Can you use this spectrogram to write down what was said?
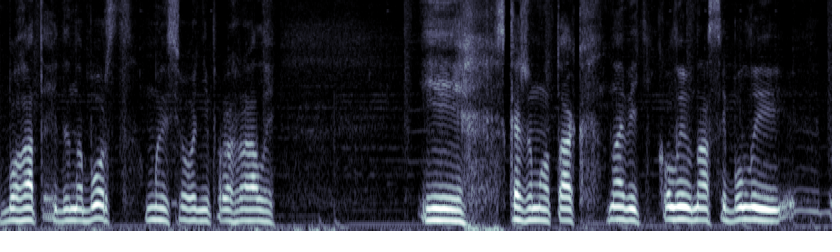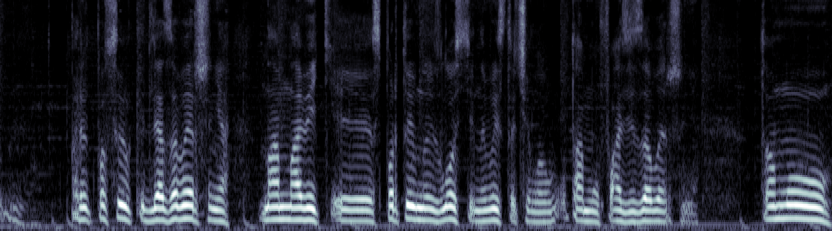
багато єдиноборств ми сьогодні програли. І, скажімо так, навіть коли в нас і були е, передпосилки для завершення, нам навіть е, спортивної злості не вистачило там у фазі завершення. Тому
